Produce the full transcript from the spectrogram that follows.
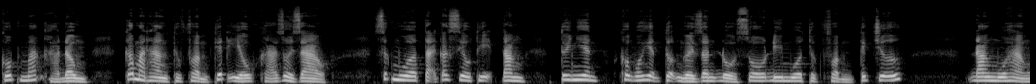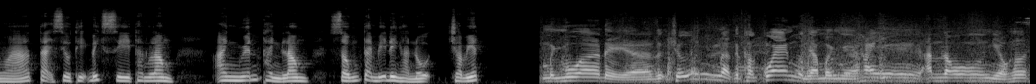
Copmark Hà Đông, các mặt hàng thực phẩm thiết yếu khá dồi dào. Sức mua tại các siêu thị tăng, tuy nhiên không có hiện tượng người dân đổ xô đi mua thực phẩm tích trữ. Đang mua hàng hóa tại siêu thị Bixi Thăng Long, anh Nguyễn Thành Long, sống tại Mỹ Đình, Hà Nội, cho biết. Mình mua để ờ, dự trữ là cái thói quen của nhà mình ờ, hay ăn rau nhiều hơn.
